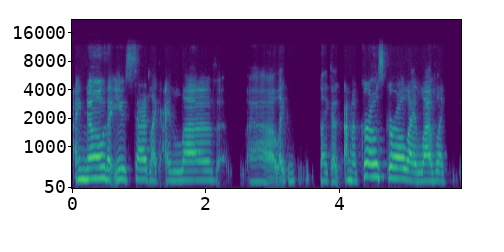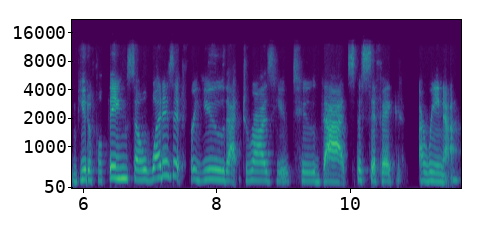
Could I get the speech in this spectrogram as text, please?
I know that you said like I love uh, like like i am a girl's girl. I love like beautiful things. So what is it for you that draws you to that specific arena?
